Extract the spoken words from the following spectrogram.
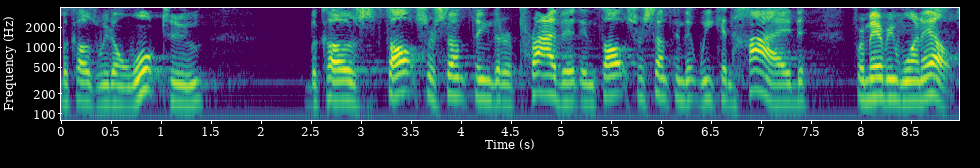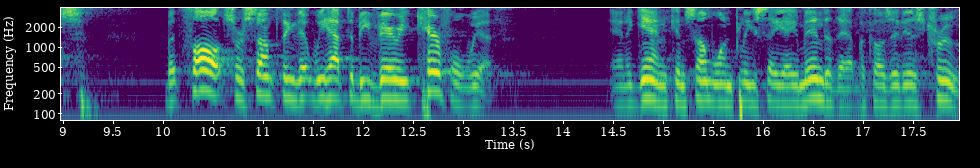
because we don't want to, because thoughts are something that are private and thoughts are something that we can hide from everyone else. But thoughts are something that we have to be very careful with. And again, can someone please say amen to that because it is true.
